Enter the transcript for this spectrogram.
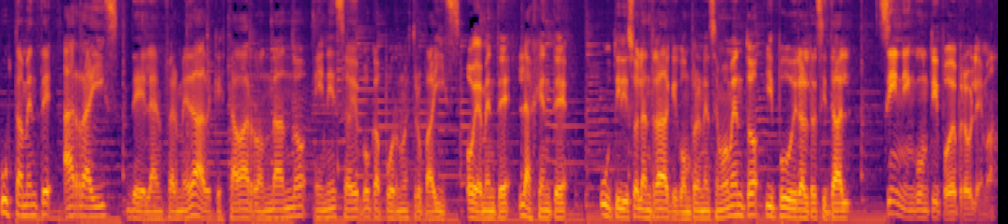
justamente a raíz de la enfermedad que estaba rondando en esa época por nuestro país. Obviamente la gente utilizó la entrada que compró en ese momento y pudo ir al recital sin ningún tipo de problema.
